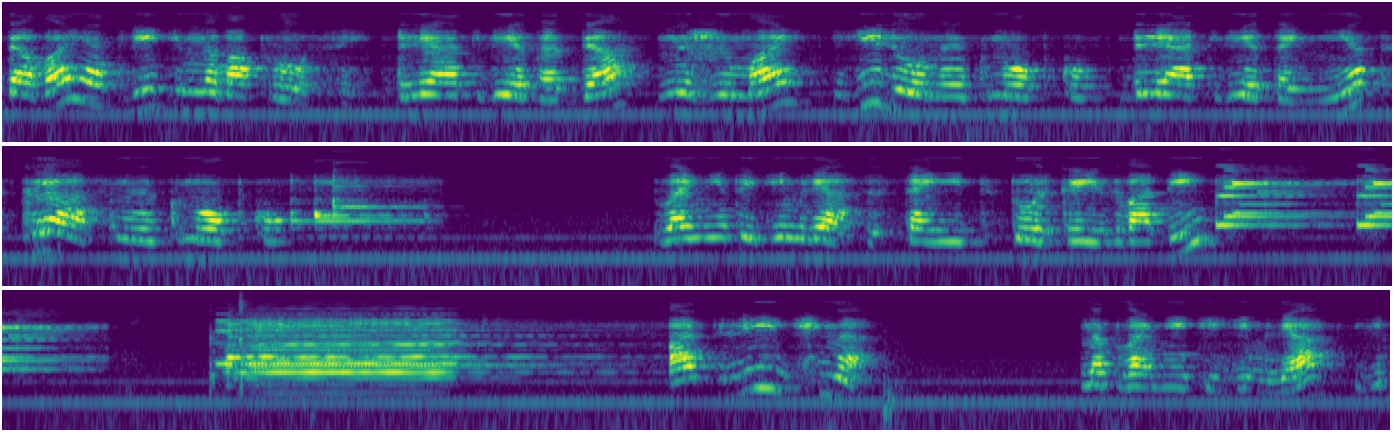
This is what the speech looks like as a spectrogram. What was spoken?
Давай ответим на вопросы. Для ответа «да» нажимай зеленую кнопку. Для ответа «нет» красную кнопку. Планета Земля состоит только из воды? Отлично! На планете Земля зе-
